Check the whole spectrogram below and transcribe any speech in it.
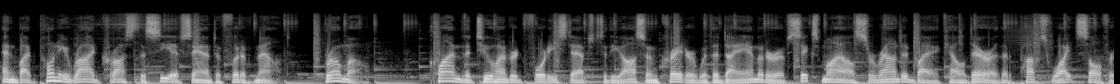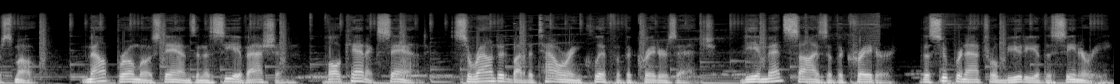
and by pony ride cross the Sea of Sand to foot of Mount Bromo. Climb the 240 steps to the awesome crater with a diameter of 6 miles surrounded by a caldera that puffs white sulfur smoke. Mount Bromo stands in a sea of ashen, volcanic sand, surrounded by the towering cliff of the crater's edge. The immense size of the crater, the supernatural beauty of the scenery,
